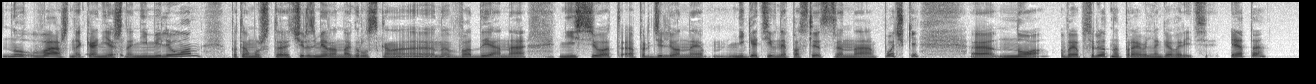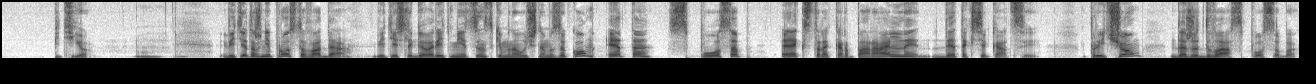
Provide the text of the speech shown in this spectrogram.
ну, важно, конечно, не миллион, потому что чрезмерная нагрузка э, воды, она несет определенные негативные последствия на почки, э, но вы абсолютно правильно говорите, это питье. Ведь это же не просто вода, ведь если говорить медицинским научным языком, это способ экстракорпоральной детоксикации. Причем даже два способа.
